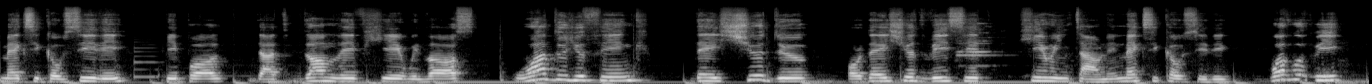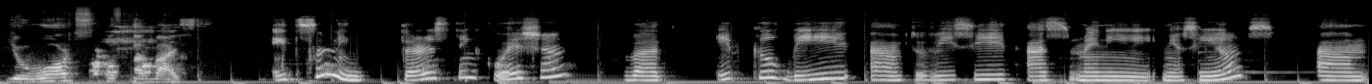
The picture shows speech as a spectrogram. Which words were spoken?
Mexico City, people that don't live here with us, what do you think they should do or they should visit here in town, in Mexico City, what would be your words of advice? It's an interesting question, but it could be um, to visit as many museums. Um,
